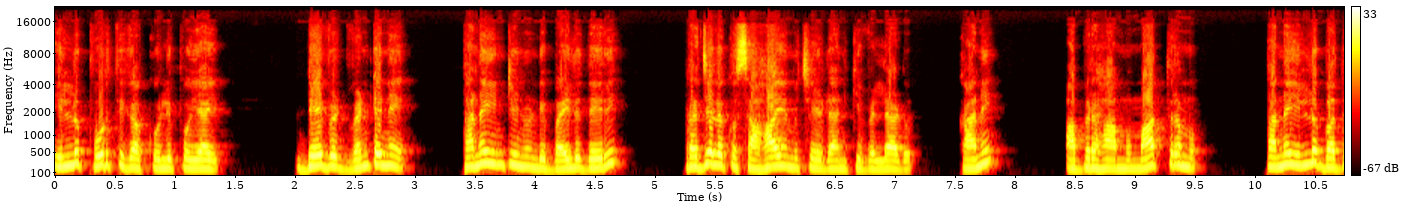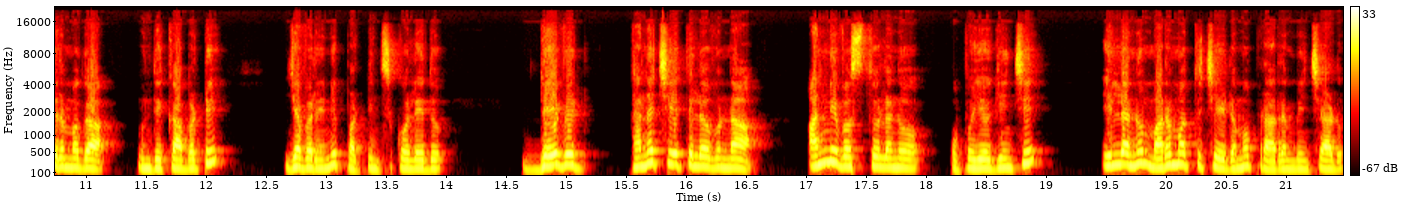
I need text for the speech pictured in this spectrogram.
ఇల్లు పూర్తిగా కూలిపోయాయి. డేవిడ్ వెంటనే తన ఇంటి నుండి బయలుదేరి ప్రజలకు సహాయం చేయడానికి వెళ్ళాడు. కాని అబ్రహాము మాత్రము తన ఇల్లు భద్రముగా ఉంది కాబట్టి ఎవరిని పట్టించుకోలేదు. డేవిడ్ తన చేతిలో ఉన్న అన్ని వస్తువులను ఉపయోగించి ఇళ్ళను మరమ్మత్తు చేయడము ప్రారంభించాడు.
